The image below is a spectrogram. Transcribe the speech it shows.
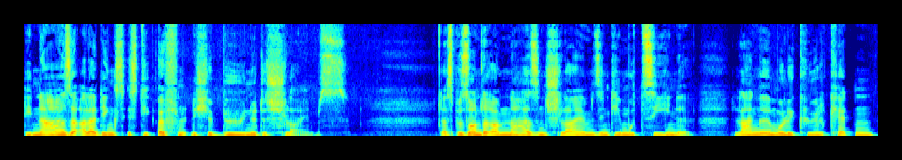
Die Nase allerdings ist die öffentliche Bühne des Schleims. Das Besondere am Nasenschleim sind die Muzine, lange Molekülketten,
